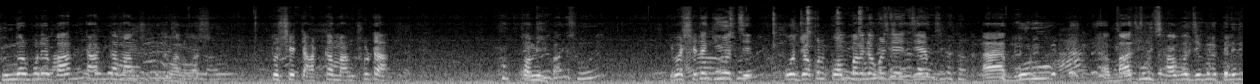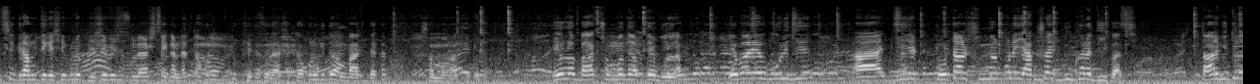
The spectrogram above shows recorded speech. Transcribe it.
সুন্দরবনের বাঘ টাটকা মাংস খেতে ভালোবাসে। তো সে টাটকা মাংসটা খুব কমই পায়। এবার সেটা কি হচ্ছে? ও যখন কম পাবে, তখন যে যে গরু বাছুর, ছাগল যেগুলো ফেলে দিচ্ছে গ্রাম থেকে, সেগুলো ভেসে ভেসে চলে আসছে এখানটায়, তখন খেতে চলে আসে। তখন কিন্তু আমার বাঘ দেখার সম্ভাবনা থাকে। এগুলো বাঘ সম্বন্ধে আপনাদের বললাম। এবারে বলি যে যে টোটাল সুন্দরবনে একশো এক দুখানা দ্বীপ আছে। তার ভিতরে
